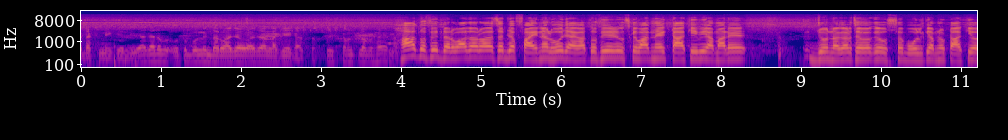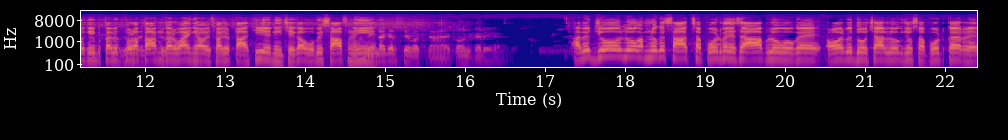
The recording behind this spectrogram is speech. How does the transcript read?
रखने के लिए। अगर वो तो बोल रहे दरवाज़ा वरवाजा लगेगा सब। तो इसका मतलब है ना? हाँ तो फिर दरवाज़ा वरवाज़ा सब जब फाइनल हो जाएगा तो फिर उसके बाद में एक टाकी भी हमारे जो नगर सेवक है उससे बोल के हम लोग टाकी वाकी का भी थोड़ा काम करवाएँगे और इसका जो टाकी है नीचे का वो भी साफ़ नहीं है। नगर सेवक कहाँ है? कौन करेगा? अभी जो लोग हम लोग के साथ सपोर्ट में जैसे आप लोग हो गए और भी दो चार लोग जो सपोर्ट कर रहे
